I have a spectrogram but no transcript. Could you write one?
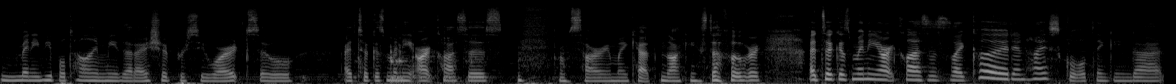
many people telling me that I should pursue art, so I took as many art classes. I'm sorry, my cat's knocking stuff over. I took as many art classes as I could in high school, thinking that,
